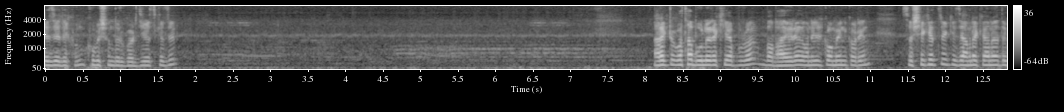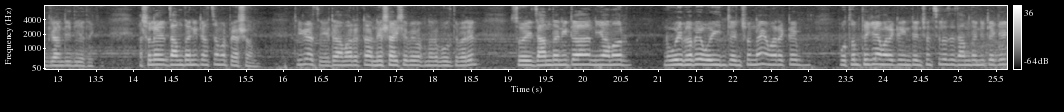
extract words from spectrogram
এই যে দেখুন, খুবই সুন্দর গর্জিয়াস কাজের। আরেকটা কথা বলে রাখি আপুরা বা ভাইয়েরা, অনেকে কমেন্ট করেন সো সেক্ষেত্রে কি যে আমরা কেন এত গ্যারান্টি দিয়ে থাকি? আসলে জামদানিটা হচ্ছে আমার প্যাশন ঠিক আছে? এটা আমার একটা নেশা হিসেবে আপনারা বলতে পারেন। সো এই জামদানিটা নিয়ে আমার ওইভাবে ওই ইন্টেনশন নাই। আমার একটা, প্রথম থেকে আমার একটা ইন্টেনশন ছিল যে জামদানিটাকে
